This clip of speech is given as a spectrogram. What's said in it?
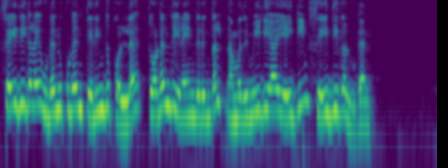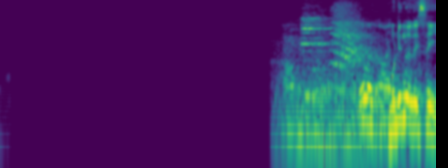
செய்திகளை உடனுக்குடன் தெரிந்து கொள்ள தொடர்ந்து இணைந்திருங்கள் நமது மீடியா எயிட்டீன் செய்திகளுடன். முடிந்ததை செய்.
